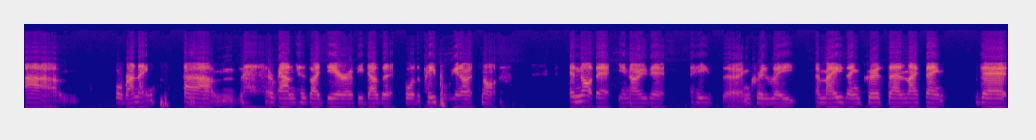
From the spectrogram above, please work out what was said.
um, for running um, around his idea of he does it for the people. You know, it's not, and not that you know that he's an incredibly amazing person. And I think that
